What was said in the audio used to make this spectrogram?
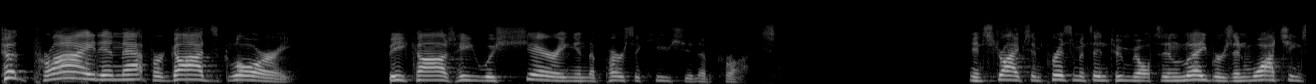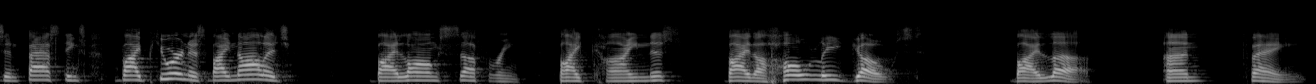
took pride in that for God's glory because he was sharing in the persecution of Christ. In stripes, imprisonments, in tumults, in labors, in watchings, in fastings, by pureness, by knowledge, by long suffering, by kindness, by the Holy Ghost, by love, unfeigned.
